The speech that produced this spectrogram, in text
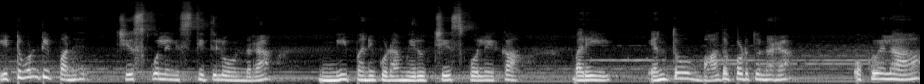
ఎటువంటి పని చేసుకోలేని స్థితిలో ఉన్నారా? మీ పని కూడా మీరు చేసుకోలేక మరి ఎంతో బాధపడుతున్నారా? ఒకవేళ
